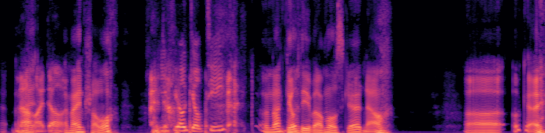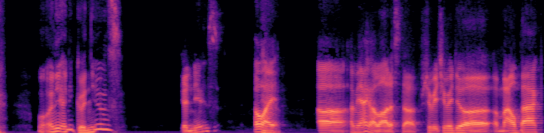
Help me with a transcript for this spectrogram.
Am no, I, I don't. am I in trouble? I You feel guilty? I'm not guilty, but I'm a little scared now. Uh, okay. Well, any any good news? Good news? Oh, I. Uh, I mean, I got a lot of stuff. Should we should we do a a mild back?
